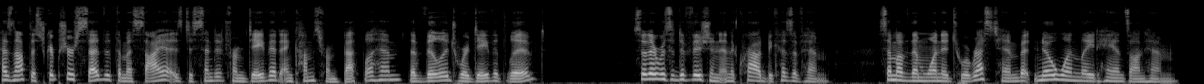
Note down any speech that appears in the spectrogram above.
Has not the Scripture said that the Messiah is descended from David and comes from Bethlehem, the village where David lived? So there was a division in the crowd because of him. Some of them wanted to arrest him, but no one laid hands on him.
